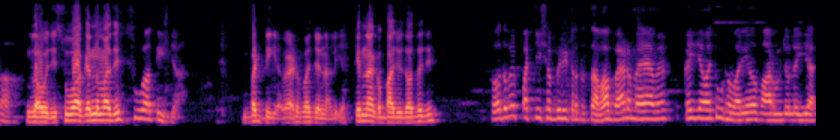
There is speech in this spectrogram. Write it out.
ਆਹ। ਲਓ ਜੀ ਸੂਆ ਕਿੰਨਵਾ ਜੀ? ਸੂਆ ਤੀਜਾ। ਵੱਡੀ ਆ ਵੈੜ ਵਜਨ ਵਾਲੀ ਆ। ਕਿੰਨਾ ਕੁ ਬਾਜੂ ਦੁੱਧ ਜੀ? ਦੁੱਧ ਵੀ 25 26 ਲੀਟਰ ਦਿੱਤਾ ਵਾ ਬੈੜ ਮੈਂ ਐਵੇਂ ਕਈ ਜਾਵਾਂ ਝੂਠ ਮਾਰੀਆਂ ਫਾਰਮ ਚੋਂ ਲਈ ਆ।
